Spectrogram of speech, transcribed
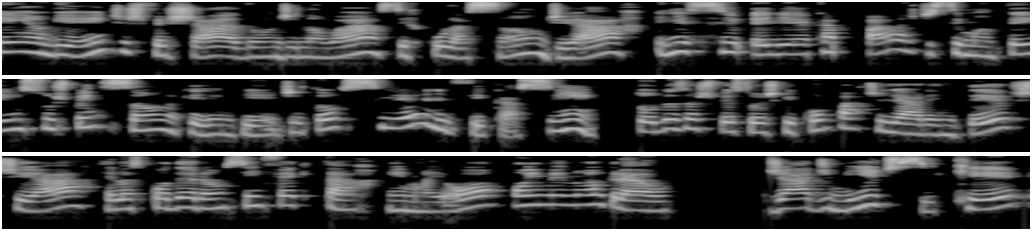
em ambientes fechados, onde não há circulação de ar, ele, se, ele é capaz de se manter em suspensão naquele ambiente. Então, se ele fica assim, todas as pessoas que compartilharem deste ar, elas poderão se infectar em maior ou em menor grau. Já admite-se que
